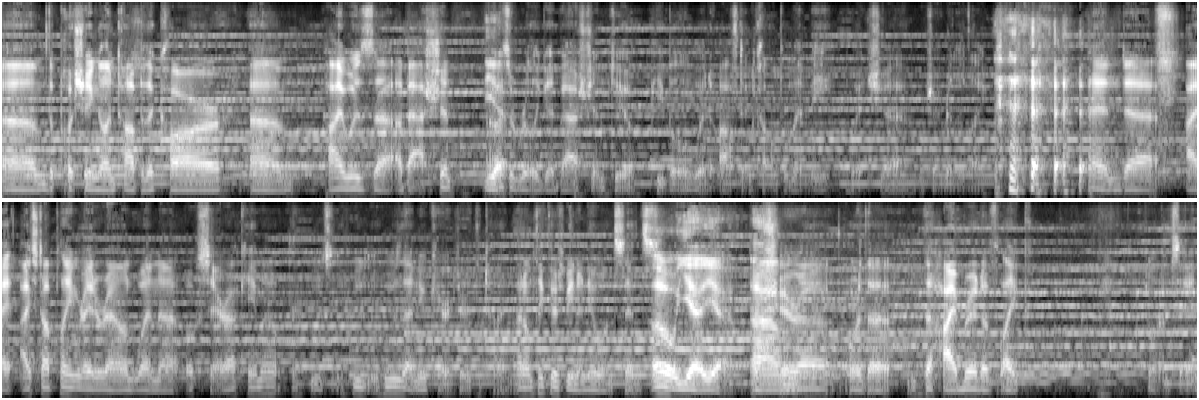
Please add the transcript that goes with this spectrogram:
um, the pushing on top of the car. Um, I was uh, a Bastion. I was a really good Bastion too. People would often compliment me, which uh, which I really liked. and uh, I I stopped playing right around when uh, Osera came out. Who's who, who was that new character at the time? I don't think there's been a new one since. oh yeah, yeah. Um, Osera or the the hybrid of like. What I'm saying?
